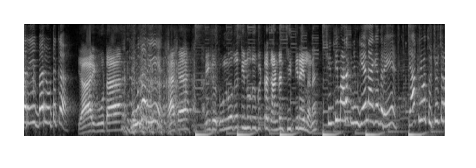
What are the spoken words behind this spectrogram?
ರೆಡಿ ಬರ್ರಿ ಊಟಕ್ಕ. ಯಾರಿಗೆ ಊಟ? ನಿಮ್ಗ ರೀ. ಯಾಕ? ನಿಂಗೆ ಉಣ್ಣೋದು ತಿನ್ನೋದು ಬಿಟ್ರೆ ಗಂಡನ ಚಿಂತಿನೇ ಇಲ್ಲನ ಚಿಂತಿ ಮಾಡಕ್ ನಿಮ್ಗೆ ಏನ್ ಆಗ್ಯದ್ರಿ ಯಾಕೆ ಇವತ್ತು ಹುಚ್ಚುಚ್ಚರ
